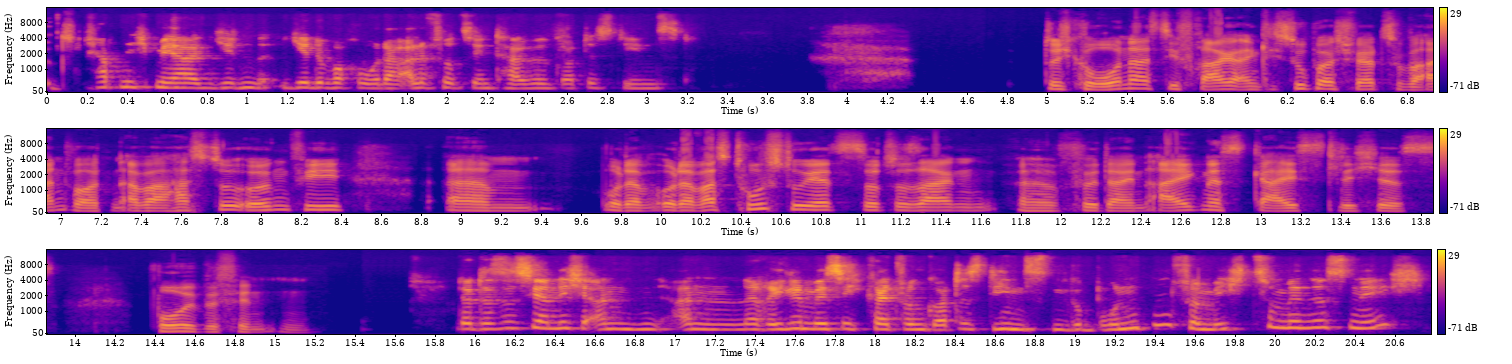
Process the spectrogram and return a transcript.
Ich habe nicht mehr jeden, jede Woche oder alle 14 Tage Gottesdienst. Durch Corona ist die Frage eigentlich super schwer zu beantworten, aber hast du irgendwie ähm, oder, oder was tust du jetzt sozusagen äh, für dein eigenes geistliches Wohlbefinden? Das ist ja nicht an, an eine Regelmäßigkeit von Gottesdiensten gebunden, für mich zumindest nicht.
